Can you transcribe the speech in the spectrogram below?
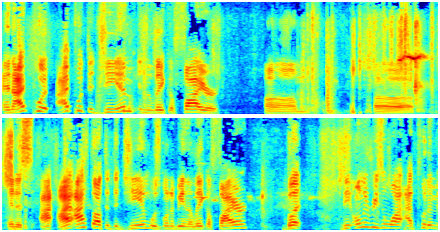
and I put I put the GM in the lake of fire. Um, uh, in a, I I thought that the GM was going to be in the lake of fire, but the only reason why I put him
